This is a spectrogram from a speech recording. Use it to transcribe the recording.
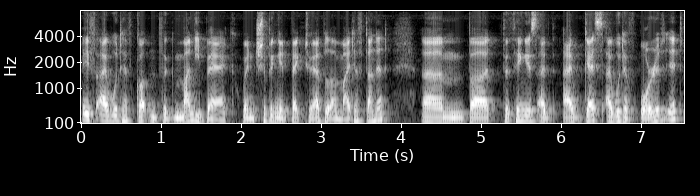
if I would have gotten the money back when shipping it back to Apple, I might have done it. Um, but the thing is, I, I guess I would have ordered it,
